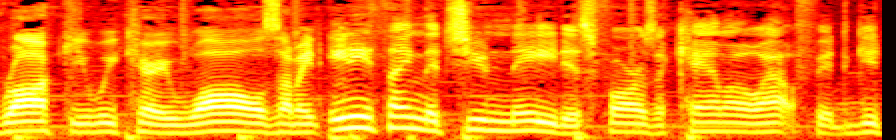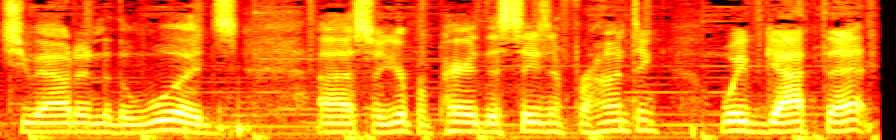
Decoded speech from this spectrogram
Rocky, we carry walls. I mean, anything that you need as far as a camo outfit to get you out into the woods uh, so you're prepared this season for hunting, we've got that.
